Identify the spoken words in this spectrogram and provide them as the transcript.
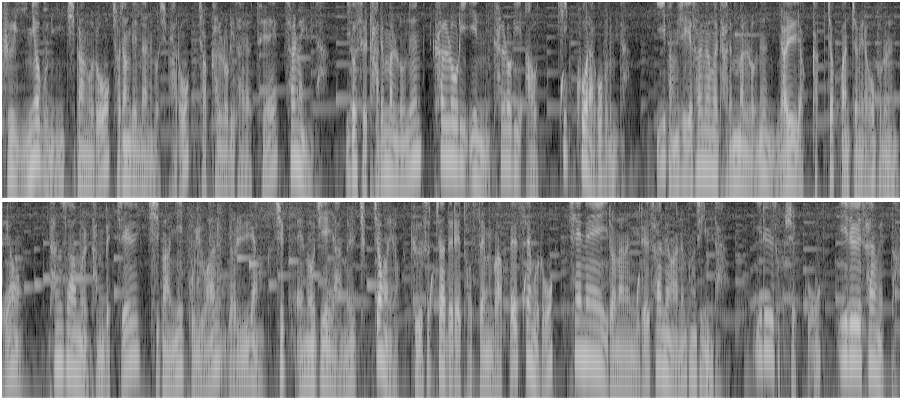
그 잉여분이 지방으로 저장된다는 것이 바로 저칼로리 다이어트의 설명입니다. 이것을 다른 말로는 칼로리 인, 칼로리 아웃, 키코라고 부릅니다. 이 방식의 설명을 다른 말로는 열역학적 관점이라고 부르는데요. 탄수화물, 단백질, 지방이 보유한 열량, 즉 에너지의 양을 측정하여 그 숫자들의 덧셈과 뺄셈으로 체내에 일어나는 일을 설명하는 방식입니다. 1을 섭취했고 1을 사용했다.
